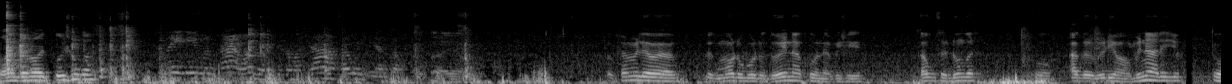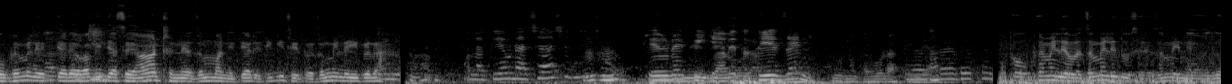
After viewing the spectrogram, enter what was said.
વાંધો. ન હોય પૂછું જાઓ. તો ફેમિલી હવે કંઈક મોટું મોટું ધોઈ નાખું ને પછી જવું છે ડુંગર. તો આગળ વિડીયોમાં બિના રહીજો. તો ફેમિલી અત્યારે વાગી જશે આઠ ને જમવાની તૈયારી થઈ ગઈ છે તો જમી લઈએ પહેલા. ઓલા કેવડા છે આ છે ને? કેવડે થઈ ગયા હવે તો થઈ જ જાય ને. તો ફેમિલી હવે જમી લીધું છે જમીને હવે જો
